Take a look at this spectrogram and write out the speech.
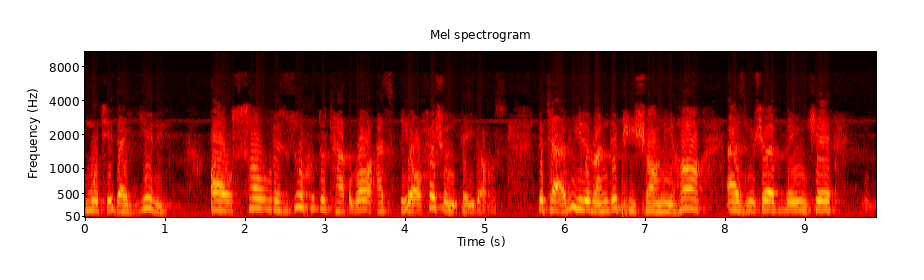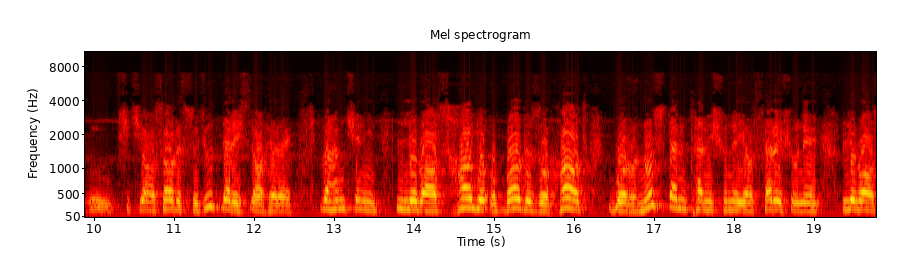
متدین آثار زهد و تقوا از قیافشون پیداست. به تعبیر بنده پیشانی ها از می شود به این که چی آثار سجود درش ظاهره و همچنین لباس های عباد و زهاد برنس در تنشونه یا سرشونه. لباس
